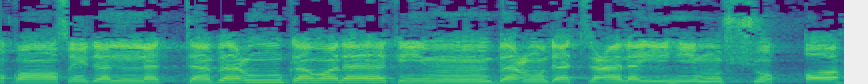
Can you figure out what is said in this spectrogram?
قاصدا لاتبعوك ولكن بعدت عليهم الشقة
